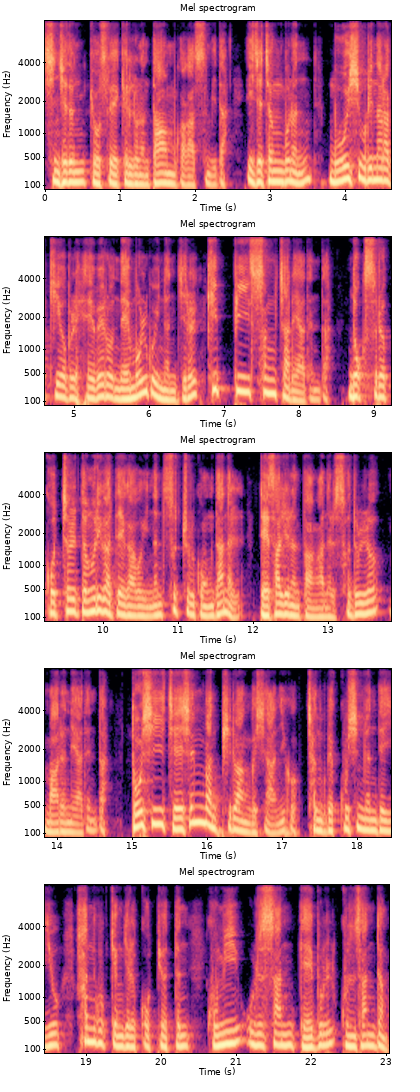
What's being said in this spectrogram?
신세든 교수의 결론은 다음과 같습니다. 이제 정부는 무엇이 우리나라 기업을 해외로 내몰고 있는지를 깊이 성찰해야 된다. 녹슬어 고철 덩어리가 돼가고 있는 수출공단을 되살리는 방안을 서둘러 마련해야 된다. 도시 재생만 필요한 것이 아니고 1990년대 이후 한국 경제를 꼽혔던 구미, 울산, 대불, 군산 등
